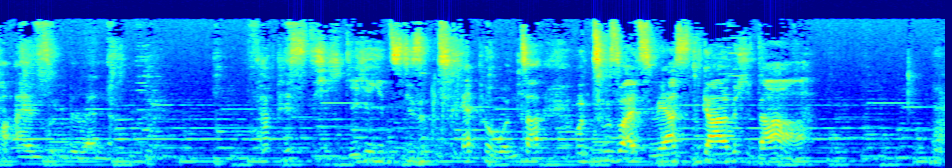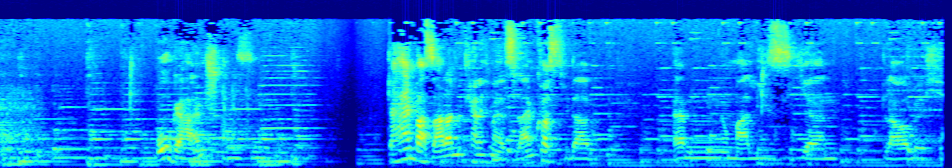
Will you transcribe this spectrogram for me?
Vor allem so übel random. Verpiss dich, ich gehe hier jetzt diese Treppe runter und tu so, als wärst du gar nicht da. Oh, Geheimstufen. Geheimbasar, damit kann ich meine Slime-Kost wieder ähm, normalisieren, glaube ich.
